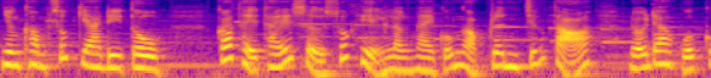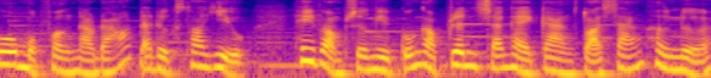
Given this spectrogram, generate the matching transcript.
nhưng không xuất gia đi tu. Có thể thấy sự xuất hiện lần này của Ngọc Trinh chứng tỏ nỗi đau của cô một phần nào đó đã được xoa dịu. Hy vọng sự nghiệp của Ngọc Trinh sẽ ngày càng tỏa sáng hơn nữa.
